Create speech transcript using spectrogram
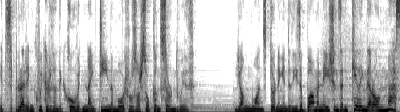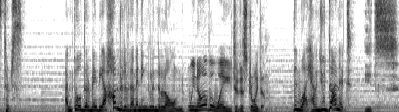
It's spreading quicker than the COVID 19 immortals are so concerned with. Young ones turning into these abominations and killing their own masters. I'm told there may be a hundred of them in England alone. We know of a way to destroy them. Then why haven't you done it? It's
